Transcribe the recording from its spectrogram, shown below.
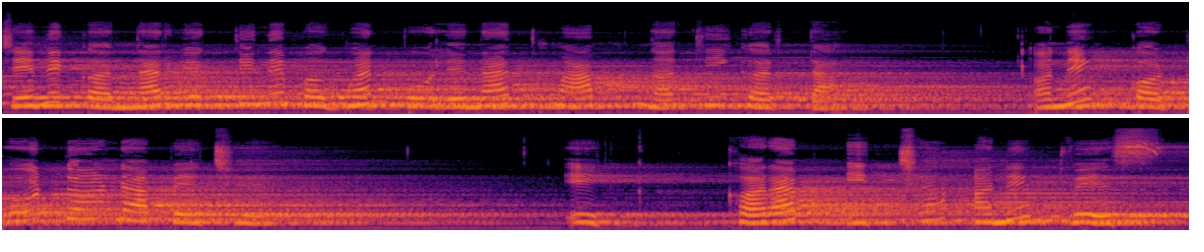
જેને કરનાર વ્યક્તિને ભગવાન ભોલેનાથ માફ નથી કરતા અને કઠોર દંડ આપે છે. એક, ખરાબ ઈચ્છા અને દ્વેષ.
